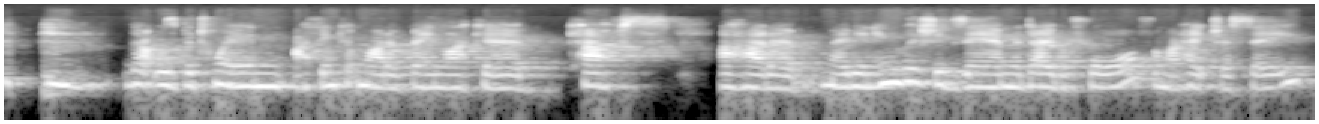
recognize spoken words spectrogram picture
that was between, I think it might have been like a CAFS I had a maybe an English exam the day before for my HSC,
